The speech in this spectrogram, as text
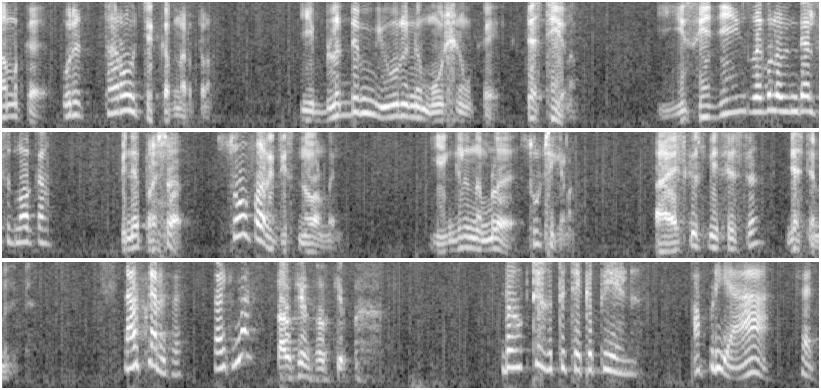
നമുക്ക് ഒരു തറോ ചെക്കപ്പ് നടത്തണം. ഈ ബ്ലഡും യൂറിനും മോഷനും ഒക്കെ ടെസ്റ്റ് ചെയ്യണം ഇ സി ജി റെഗുലർ ഇൻഡൽസ് നോക്കാം. പിന്നെ pressure so far it is normal എങ്കിലും നമ്മൾ സൂക്ഷിക്കണം. excuse me sister just a minute நமஸ்காரம் சார் சௌக்கியமா സൗഖ്യം സൗഖ്യം டாக்டர் அகத்து செக்கப் செய்யணும் அப்படியா சரி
